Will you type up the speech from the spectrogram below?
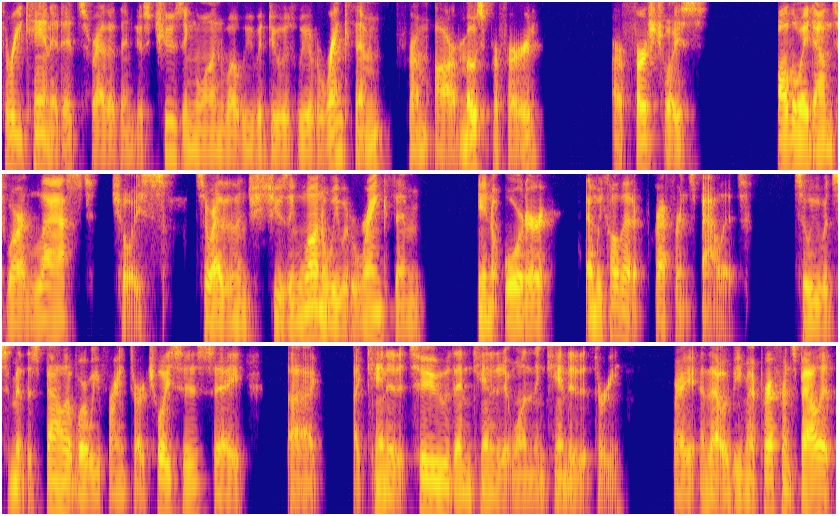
three candidates rather than just choosing one, what we would do is we would rank them from our most preferred, our first choice, all the way down to our last choice. So rather than choosing one, we would rank them in order. And we call that a preference ballot. So we would submit this ballot where we've ranked our choices, say uh, candidate two, then candidate one, then candidate three, right? And that would be my preference ballot.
